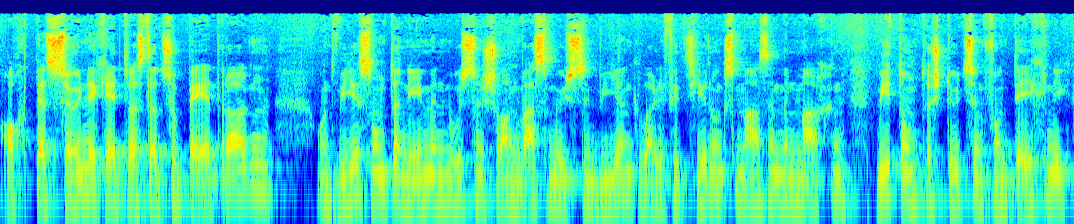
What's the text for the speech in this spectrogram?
auch persönlich etwas dazu beitragen. Und wir als Unternehmen müssen schauen, was müssen wir an Qualifizierungsmaßnahmen machen, mit Unterstützung von Technik,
